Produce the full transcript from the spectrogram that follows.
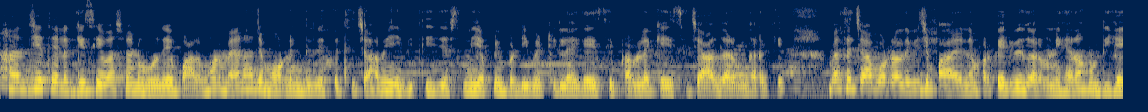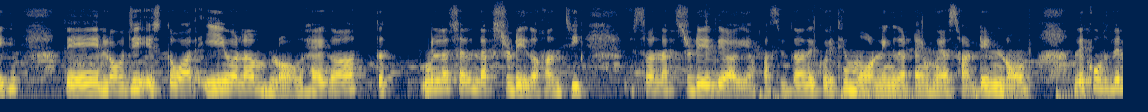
ਹਾਂਜੀ, ਇੱਥੇ ਲੱਗੀ ਸੀ ਬਸ ਮੈਂ ਦੇ ਬਾਲ। ਹੁਣ ਮੈਂ ਨਾ ਅੱਜ ਮਾਰਨਿੰਗ ਦੀ ਦੇਖੋ, ਇੱਥੇ ਚਾਹ ਵੀ ਨਹੀਂ ਪੀਤੀ, ਜਿਸ ਲਈ ਆਪਣੀ ਵੱਡੀ ਬੇਟੀ ਲੈ ਗਈ ਸੀ, ਪ੍ਰਭ ਲੈ ਕੇ ਸੀ ਚਾਹ ਗਰਮ ਕਰਕੇ। ਵੈਸੇ ਚਾਹ ਬੋਟਲ ਦੇ ਵਿੱਚ ਪਾ ਰਹੇ ਨੇ, ਪਰ ਫਿਰ ਵੀ ਗਰਮ ਨਹੀਂ ਹੈ ਨਾ, ਹੁੰਦੀ ਹੈਗੀ। ਤੇ ਲਓ ਜੀ, ਇਸ ਤੋਂ ਬਾਅਦ ਇਹ ਵਾਲਾ ਬਲੌਗ ਹੈਗਾ ਮੈਨੂੰ ਸ਼ਾਇਦ ਨੈਕਸਟ ਡੇ ਦਾ, ਹਾਂਜੀ। ਇਸ ਵਾਰ ਨੈਕਸਟ ਡੇ 'ਤੇ ਆ ਗਏ ਆਪਾਂ ਸਿੱਧਾ, ਦੇਖੋ ਇੱਥੇ ਮਾਰਨਿੰਗ ਦਾ ਟਾਈਮ ਹੋਇਆ 9:30 ਦੇਖੋ ਉਸ ਦਿਨ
